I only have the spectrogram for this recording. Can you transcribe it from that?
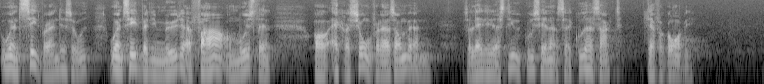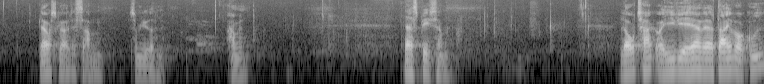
Uanset hvordan det så ud. Uanset hvad de mødte af fare og modstand og aggression fra deres omverden, så lad de deres liv i Guds hænder, så Gud har sagt, derfor går vi. Lad os gøre det samme som jøderne. Amen. Lad os bede sammen. Lov, tak og evig ære være dig, vor Gud,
